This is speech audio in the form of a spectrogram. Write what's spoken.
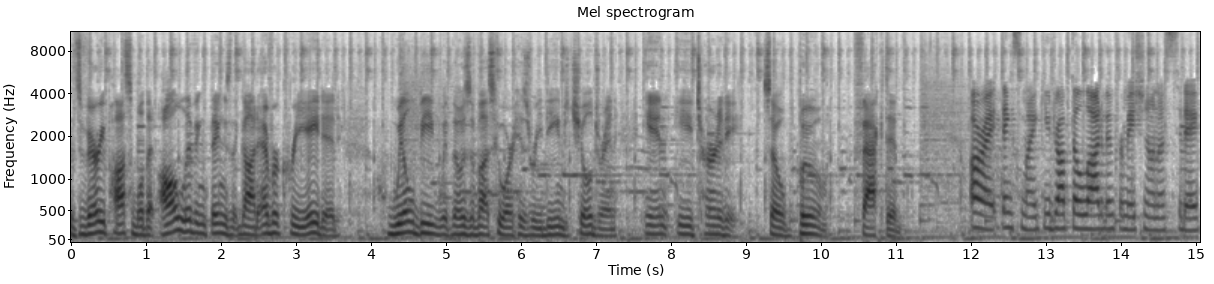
it's very possible that all living things that God ever created will be with those of us who are his redeemed children in eternity. So, boom, facted. All right, thanks, Mike. You dropped a lot of information on us today.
